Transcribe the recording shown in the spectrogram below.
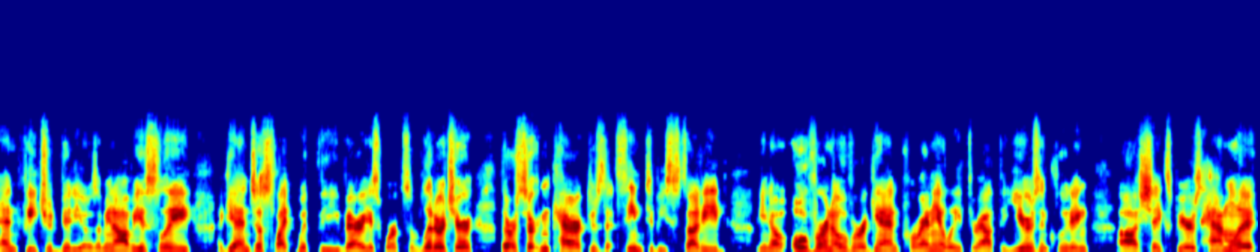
and featured videos. I mean, obviously, again, just like with the various works of literature, there are certain characters that seem to be studied, you know, over and over again, perennially throughout the years, including uh, Shakespeare's Hamlet.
